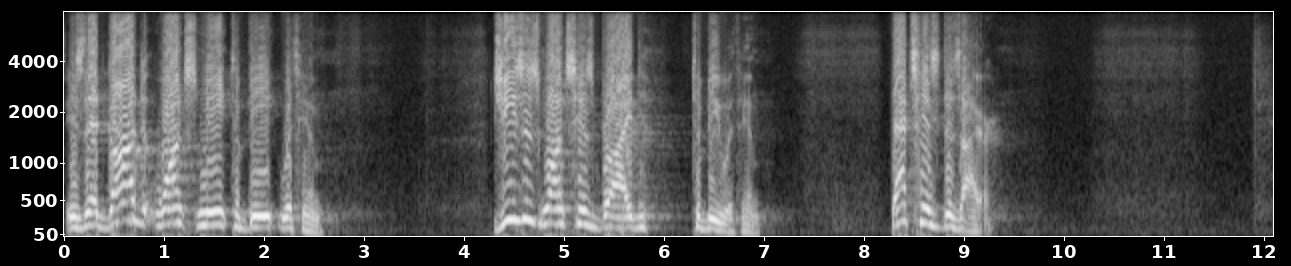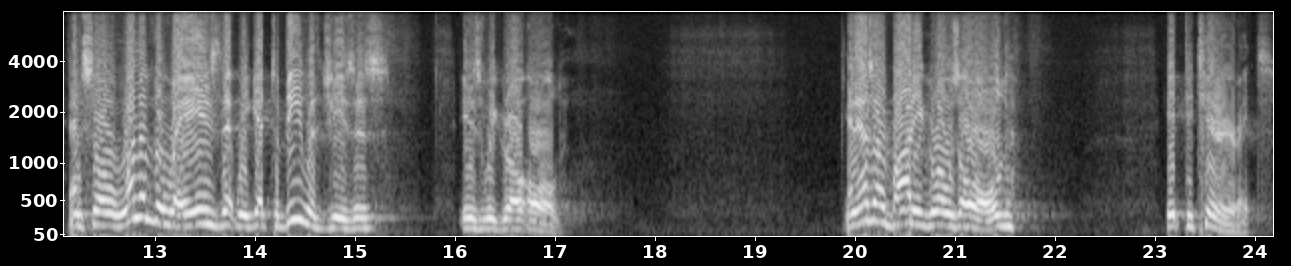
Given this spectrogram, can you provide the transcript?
is that God wants me to be with Him. Jesus wants His bride to be with Him. That's His desire. And so one of the ways that we get to be with Jesus is we grow old. And as our body grows old, it deteriorates.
